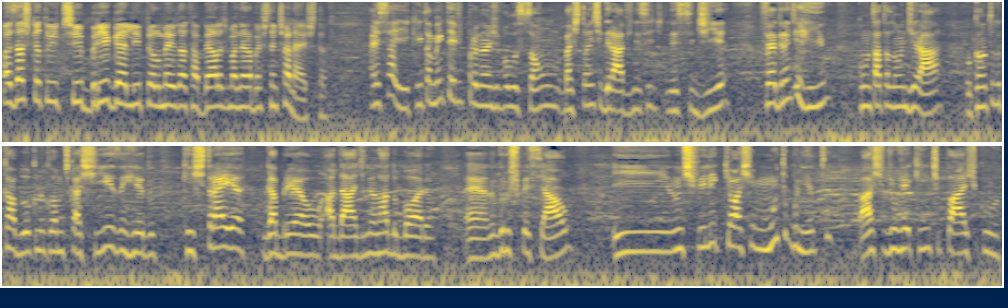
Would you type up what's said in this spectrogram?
Mas acho que a Tuiuti briga ali pelo meio da tabela de maneira bastante honesta. É isso aí. Quem também teve problemas de evolução bastante graves nesse, nesse dia foi a Grande Rio, com o Tata Londirá, o Canto do Caboclo no Quilômetro de Caxias, enredo que estreia Gabriel Haddad e Leonardo Bora é, no grupo especial. E um desfile que eu achei muito bonito, eu acho de um requinte plástico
